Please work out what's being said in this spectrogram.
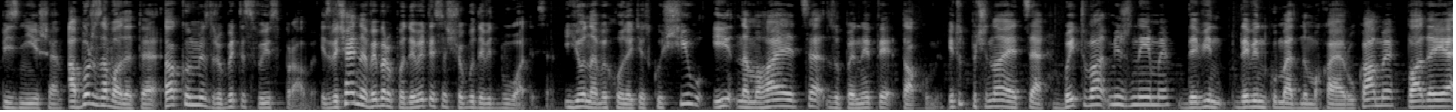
пізніше, або ж завадити Такумі зробити свої справи. І звичайно, вибір подивитися, що буде відбуватися. Йона виходить із кущів і намагається зупинити Такумі. І тут починається битва між ними, де він, де він кумедно махає руками, падає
